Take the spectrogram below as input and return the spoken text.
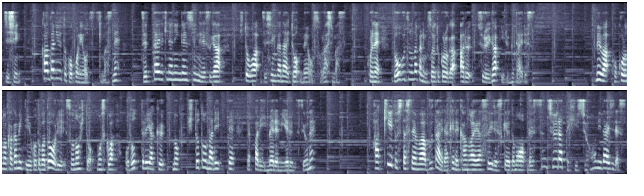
自信。簡単に言うとここに落ち着きますね。絶対的な人間心理ですが、人は自信がないと目をそらします。これね、動物の中にもそういうところがある種類がいるみたいです。目は心の鏡っていう言葉通り、その人、もしくは踊ってる役の人となりってやっぱり目で見えるんですよね。はっきりとした視点は舞台だけで考えやすいですけれども、レッスン中だって非常に大事です。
